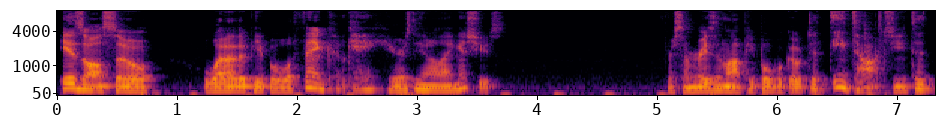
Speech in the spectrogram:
is also what other people will think okay, here's the underlying issues. For some reason, a lot of people will go to detox. You need to,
